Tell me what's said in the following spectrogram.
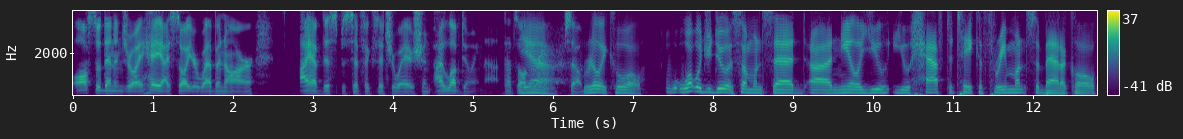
also then enjoy, hey, I saw your webinar. I have this specific situation. I love doing that. That's all yeah, great. So really cool. What would you do if someone said, uh, Neal, you you have to take a three month sabbatical?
